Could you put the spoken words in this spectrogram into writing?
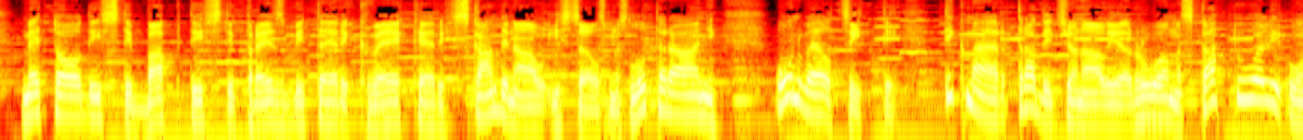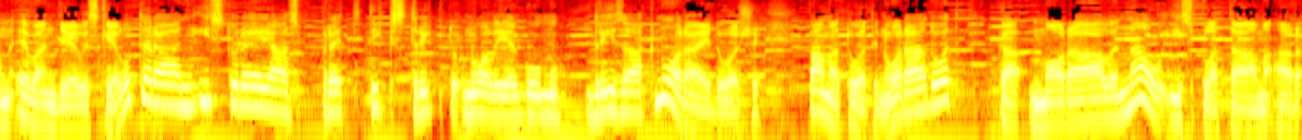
- metodisti, baptisti, presbiteri, kvēkeri, skandināvu izcelsmes luterāņi un vēl citi. Tikmēr tradicionālie Romas katoļi un evaņģēliskie luterāņi izturējās pret tik striktu noliegumu drīzāk noraidoši, pamatoti norādot, ka morāle nav izplatāma ar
